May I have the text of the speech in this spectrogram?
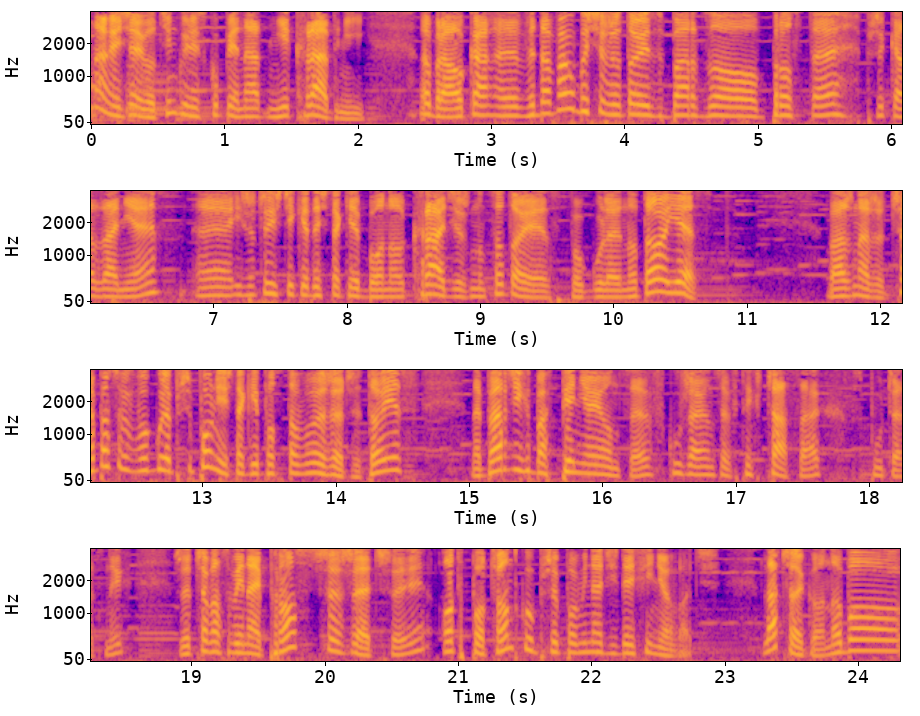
No i dzisiaj w odcinku się skupię na nie kradnij. Dobra, oka e, wydawałoby się, że to jest bardzo proste przykazanie e, i rzeczywiście kiedyś takie było, no kradzież, no co to jest w ogóle? No to jest ważna rzecz. Trzeba sobie w ogóle przypomnieć takie podstawowe rzeczy. To jest najbardziej chyba wpieniające, wkurzające w tych czasach współczesnych, że trzeba sobie najprostsze rzeczy od początku przypominać i definiować. Dlaczego? No bo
